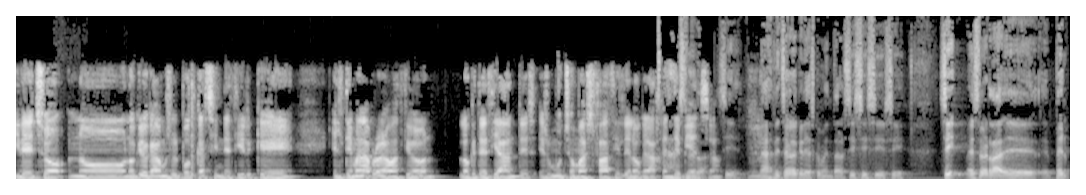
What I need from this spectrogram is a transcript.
Y de hecho, no, no quiero que hagamos el podcast sin decir que el tema de la programación, lo que te decía antes, es mucho más fácil de lo que la gente Ah, es piensa. verdad, sí, me has dicho que lo querías comentar. Sí, sí, sí, sí. Sí, es verdad. eh, pero,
